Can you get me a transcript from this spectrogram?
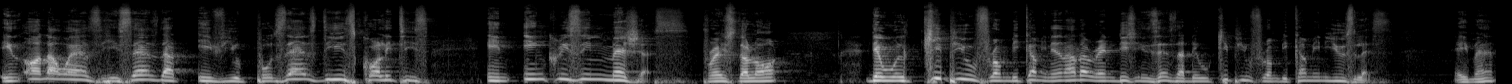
in other words, he says that if you possess these qualities in increasing measures, praise the Lord, they will keep you from becoming, in another rendition, he says that they will keep you from becoming useless. Amen.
